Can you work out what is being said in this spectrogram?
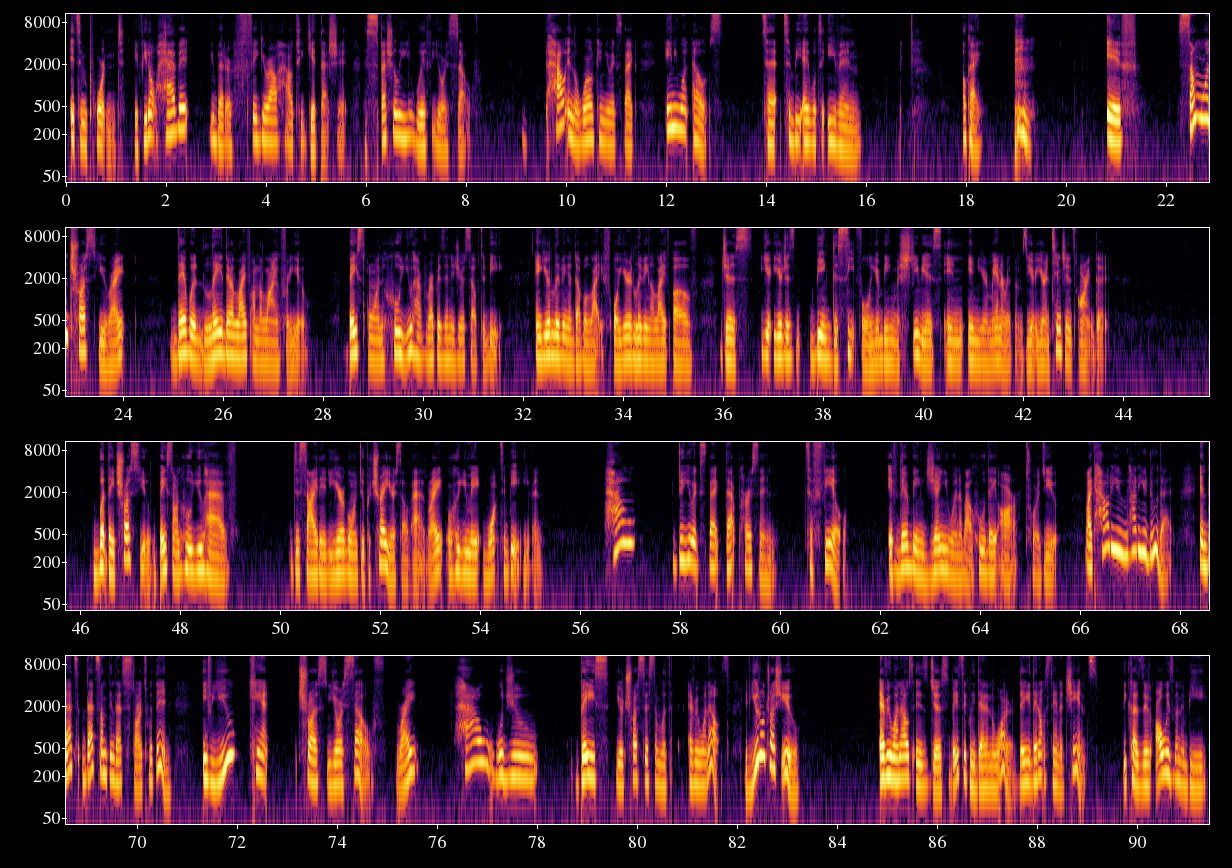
it's important. If you don't have it, you better figure out how to get that shit, especially with yourself. How in the world can you expect anyone else to to be able to even okay if someone trusts you right they would lay their life on the line for you based on who you have represented yourself to be. And you're living a double life, or you're living a life of just, you're just being deceitful. You're being mischievous in in your mannerisms. Your your intentions aren't good. But they trust you based on who you have decided you're going to portray yourself as right? Or who you may want to be even. How do you expect that person to feel if they're being genuine about who they are towards you like how do you how do you do that? And that's that's something that starts within. If you can't trust yourself right how would you base your trust system with everyone else? If you don't trust you everyone else is just basically dead in the water. They they don't stand a chance because there's always going to be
